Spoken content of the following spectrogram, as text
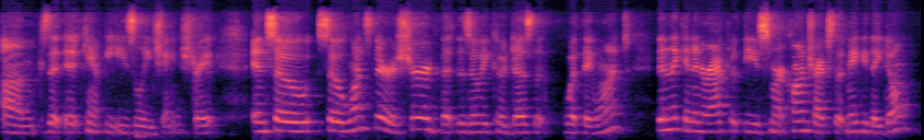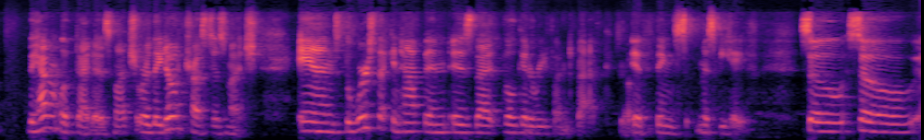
because it, it can't be easily changed, right? And so so once they're assured that the Zoe code does what they want, then they can interact with these smart contracts that maybe they don't, they haven't looked at as much, or they don't trust as much. And the worst that can happen is that they'll get a refund back it. if things misbehave. So, so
